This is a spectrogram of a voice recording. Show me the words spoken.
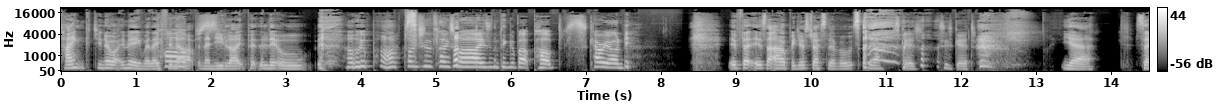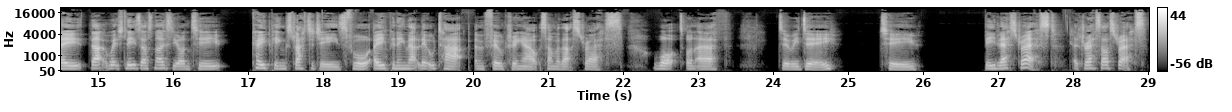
Tank do you know what i mean where they fill it up and then you like put the little oh pubs I'm just gonna close my eyes and think about pubs. Carry on. if that is that helping your stress levels Yeah, it's good. This is good. Yeah. So that which leads us nicely on to coping strategies for opening that little tap and filtering out some of that stress. What on earth do we do to be less stressed? Address our stress.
